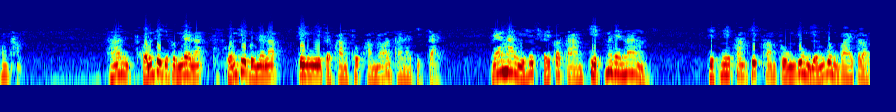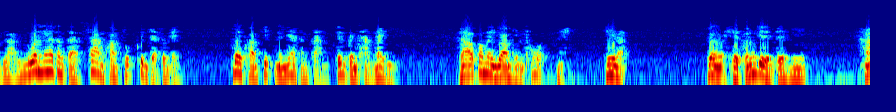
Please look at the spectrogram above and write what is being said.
ของธรรมฉะนั้นผลที่จะพึงได้รับผลที่พึงได้รับจึงมีแต่ความทุกข์ความร้อนภายในจิตใจ แม้นั่งอยู่เฉยๆก็ตาม จิตไม่ได้นั่ง จิตมีความคิดความปรุงยุ่งเหยิงวุ่นวายตลอดเวลาล้วนแล้วตั้งแต่สร้างความทุกข์ขึ้นแก่ตนเอง ด้วยความคิดในแง่ต่างๆ ซึ่งเป็นทางไม่ดี เราก็ไม่ยอมเห็นโทษนี่นี่แหละเรื่องเหตุผลของกิเลสเป็นอย่างนี้ หา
